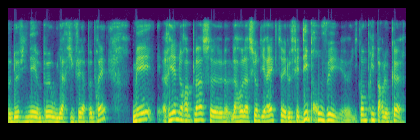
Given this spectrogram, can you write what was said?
deviner un peu où y arriver à peu près. Mais rien ne remplace euh, la relation directe et le fait d'éprouver, euh, y compris par le cœur,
